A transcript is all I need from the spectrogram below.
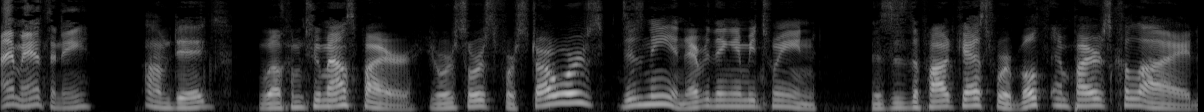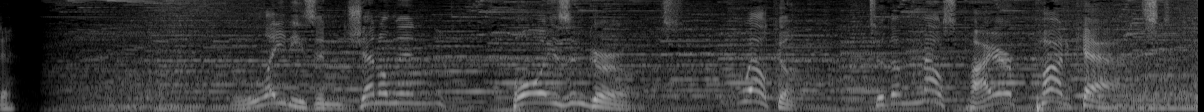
I'm Anthony. I'm Diggs. Welcome to Mousepire, your source for Star Wars, Disney, and everything in between. This is the podcast where both empires collide. Ladies and gentlemen, boys and girls, welcome to the Mousepire Podcast.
